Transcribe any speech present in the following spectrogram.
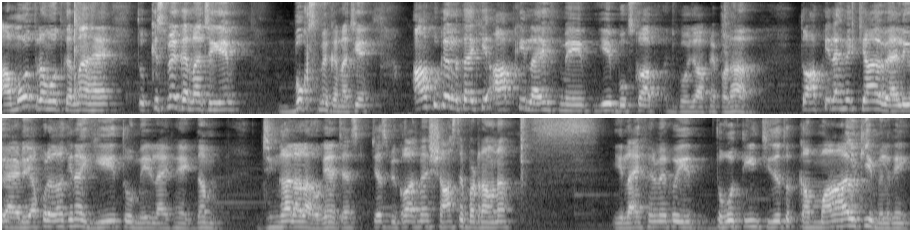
आमोद प्रमोद करना है तो किसमें करना चाहिए? बुक्स में करना चाहिए। आपको क्या लगता है कि आपकी लाइफ में ये बुक्स को आप, जो आपने पढ़ा तो आपकी लाइफ में क्या वैल्यू ऐड हुई? आपको लगा कि ना, ये तो मेरी लाइफ में एकदम झिंगा लाला हो गया। जस्ट जस्ट बिकॉज़ मैं शास्त्र पढ़ रहा हूँ ना, ये लाइफ में मेरे को ये दो तीन चीज़ें तो कमाल की मिल गई।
